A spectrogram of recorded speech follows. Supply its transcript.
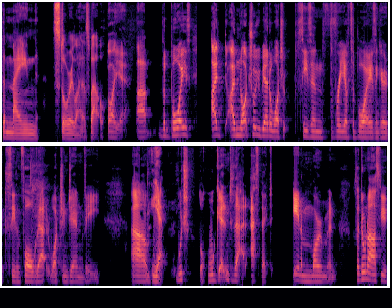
the main storyline as well. Oh yeah, um, the boys. I I'm not sure you'll be able to watch season three of the boys and go to season four without watching Gen V. Um, Yeah, which look, we'll get into that aspect in a moment. Because I do want to ask you,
